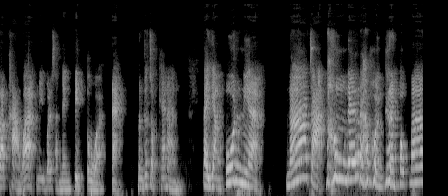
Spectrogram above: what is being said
รับข่าวว่ามีบริษัทหนึ่งปิดตัวนะมันก็จบแค่นั้น แต่อย่างปุ้นเนี่ยน่าจะต้องได้รับผลกระทบมาก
